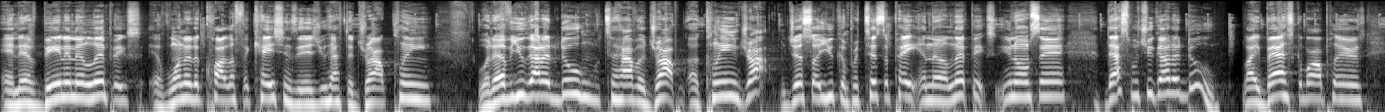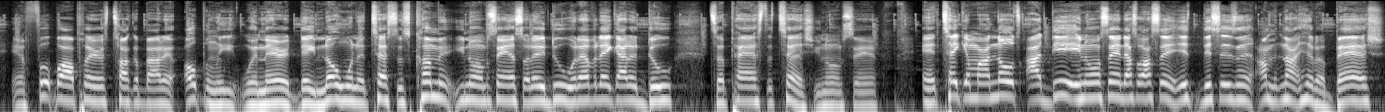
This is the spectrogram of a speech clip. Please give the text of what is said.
and if being in the Olympics, if one of the qualifications is you have to drop clean whatever you got to do to have a drop, a clean drop, just so you can participate in the Olympics. You know what I'm saying? That's what you got to do. Like basketball players and football players talk about it openly when they're they know when the test is coming. You know what I'm saying? So they do whatever they got to do to pass the test. You know what I'm saying? And taking my notes, I did. You know what I'm saying? That's why I said it, this isn't. I'm not here to bash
